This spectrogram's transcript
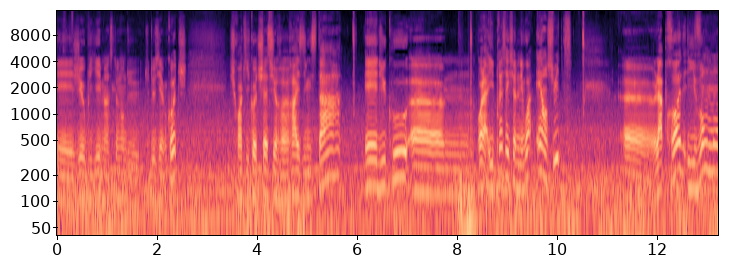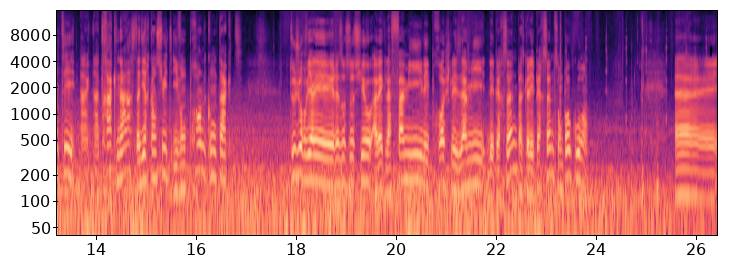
et j'ai oublié mince le nom du, deuxième coach. Je crois qu'il coachait sur Rising Star. Et du coup, voilà, ils présélectionnent les voix et ensuite, euh, la prod, ils vont monter un, un traquenard, c'est-à-dire qu'ensuite, ils vont prendre contact, toujours via les réseaux sociaux, avec la famille, les proches, les amis des personnes, parce que les personnes ne sont pas au courant. Euh,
